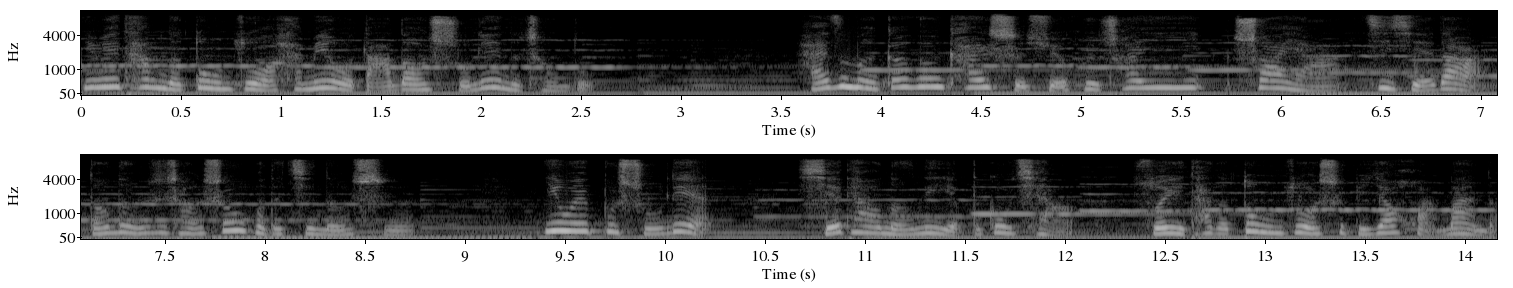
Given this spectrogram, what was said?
因为他们的动作还没有达到熟练的程度。孩子们刚刚开始学会穿衣、刷牙、系鞋带等等日常生活的技能时，因为不熟练，协调能力也不够强，所以他的动作是比较缓慢的。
